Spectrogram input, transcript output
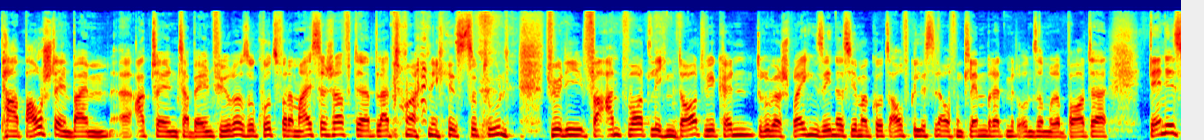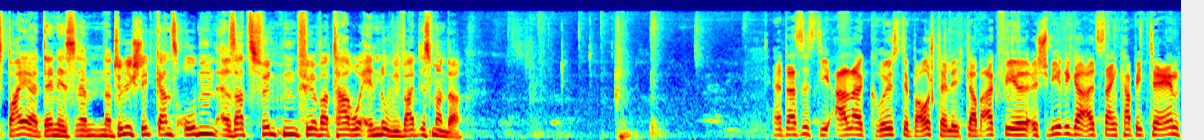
paar Baustellen beim äh, aktuellen Tabellenführer, so kurz vor der Meisterschaft. Da bleibt noch einiges zu tun für die Verantwortlichen dort. Wir können drüber sprechen, sehen das hier mal kurz aufgelistet auf dem Klemmbrett mit unserem Reporter Dennis Bayer. Dennis, ähm, natürlich steht ganz oben Ersatz finden für Wataru Endo. Wie weit ist man da? Ja, das ist die allergrößte Baustelle. Ich glaube, arg schwieriger als dein Kapitän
